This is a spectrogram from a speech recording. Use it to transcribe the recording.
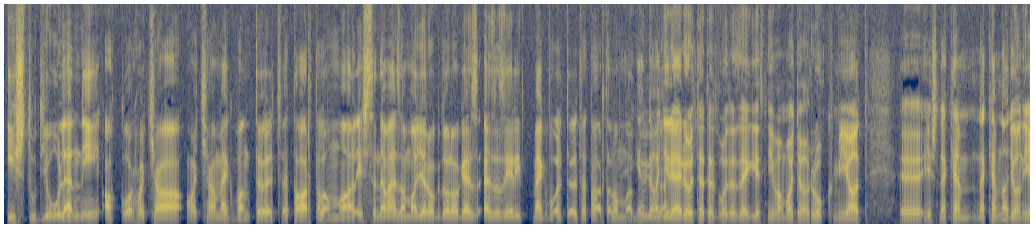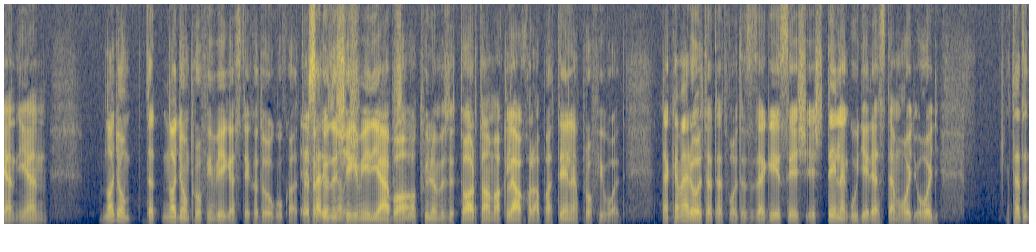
is tud jó lenni, akkor, hogyha, hogyha meg van töltve tartalommal, és szerintem ez a magyarok dolog, ez, ez azért itt meg volt töltve tartalommal Igen, de bőven. annyira erőltetett volt az egész nyilván magyar rock miatt, és nekem, nekem nagyon ilyen, ilyen nagyon, tehát nagyon profin végezték a dolgukat. Tehát a közösségi is, médiában abszolút. a különböző tartalmak le a kalappal tényleg profi volt. Nekem erőltetett volt ez az egész, és, és tényleg úgy éreztem, hogy, hogy tehát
